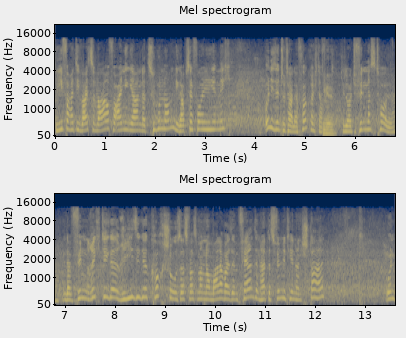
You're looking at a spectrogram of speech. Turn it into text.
Die IFA hat die weiße Ware vor einigen Jahren dazugenommen, die gab es ja vorher hier nicht. Und die sind total erfolgreich damit. Ja. Die Leute finden das toll. Und da finden richtige, riesige Kochshows, das, was man normalerweise im Fernsehen hat, das findet hier dann statt. Und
